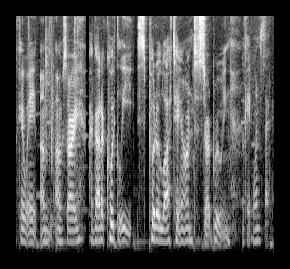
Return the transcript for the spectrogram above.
Okay, wait. I'm I'm sorry. I gotta quickly put a latte on to start brewing. Okay, one second.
